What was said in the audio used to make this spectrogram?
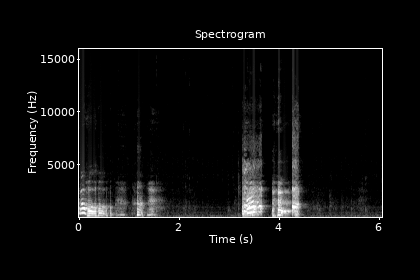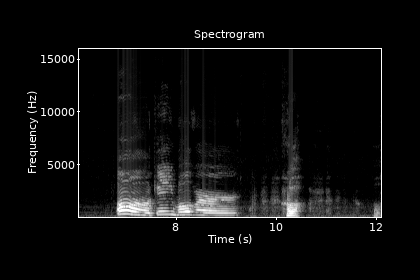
Oh. oh, game over. Oh. Oh.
